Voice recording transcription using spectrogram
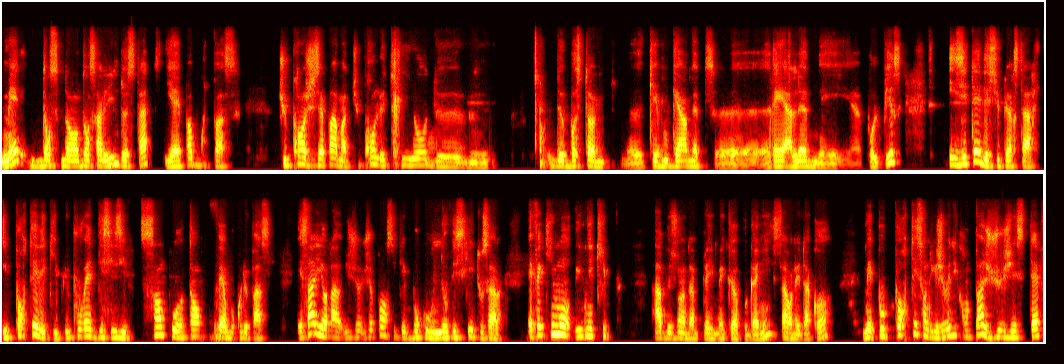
Mais dans, dans, dans sa ligne de stats, il n'y avait pas beaucoup de passes. Tu prends, je ne sais pas, moi, tu prends le trio de, de Boston, euh, Kevin Garnett, euh, Ray Allen et euh, Paul Pierce, ils étaient des superstars. Ils portaient l'équipe, ils pouvaient être décisifs sans pour autant faire beaucoup de passes. Et ça, il y en a, je, je pense, c'était beaucoup, Nowitzki, tout ça. Là. Effectivement, une équipe a besoin d'un playmaker pour gagner, ça, on est d'accord. Mais pour porter son équipe, je veux dire qu'on ne peut pas juger Steph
